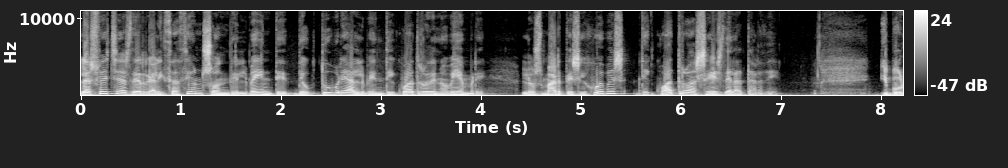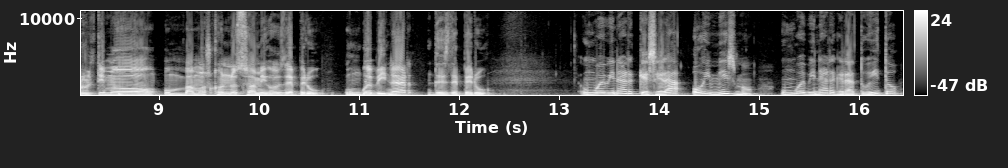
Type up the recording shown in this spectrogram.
Las fechas de realización son del 20 de octubre al 24 de noviembre, los martes y jueves de 4 a 6 de la tarde. Y por último, vamos con nuestros amigos de Perú, un webinar desde Perú. Un webinar que será hoy mismo, un webinar gratuito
